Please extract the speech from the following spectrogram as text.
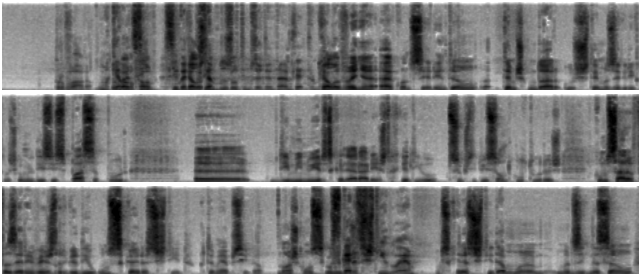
provável. Uma quebra de 50% ela, nos últimos 80 anos é tremendo. Que ela venha a acontecer. Então temos que mudar os sistemas agrícolas. Como eu disse, isso passa por uh, diminuir, se calhar, áreas de regadio, substituição de culturas, começar a fazer, em vez de regadio, um sequeiro assistido, que também é possível. Nós conseguimos... O sequeiro assistido é? O sequeiro assistido é uma, uma designação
